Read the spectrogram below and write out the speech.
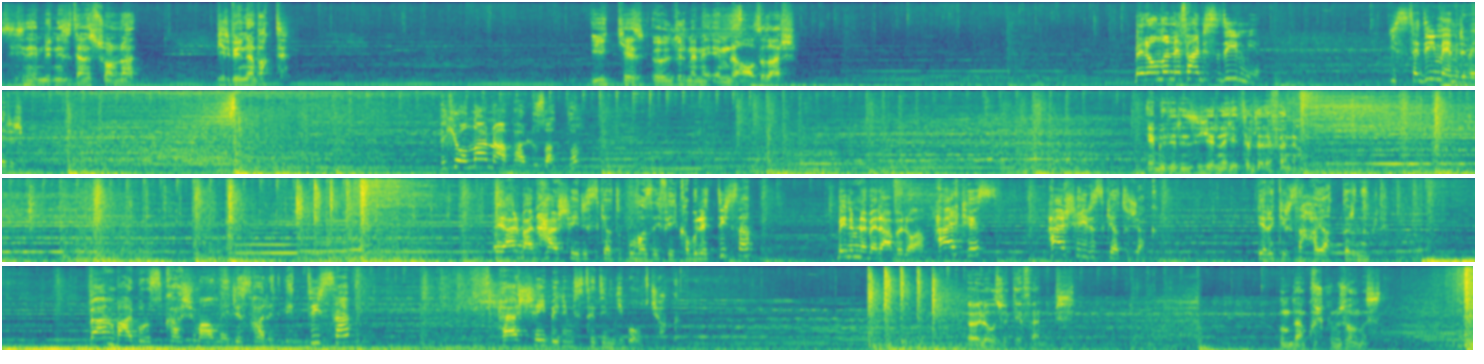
Sizin emrinizden sonra birbirine baktı. İlk kez öldürmeme emri aldılar. Ben onların efendisi değil miyim? İstediğim emri veririm. Peki onlar ne yapar Luzatto? Emirlerinizi yerine getirdiler efendim. Ben her şeyi riske atıp bu vazifeyi kabul ettiysem... ...benimle beraber olan herkes her şeyi riske atacak. Gerekirse hayatlarını bile. Ben Barbaros'u karşıma almaya cesaret ettiysem... ...her şey benim istediğim gibi olacak. Öyle olacak efendimiz. Bundan kuşkunuz olmasın.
